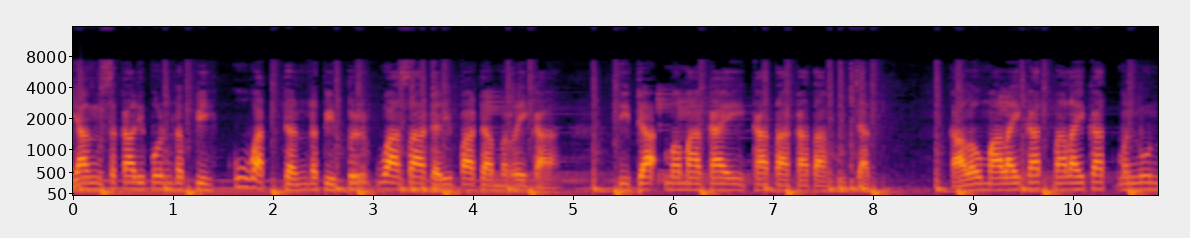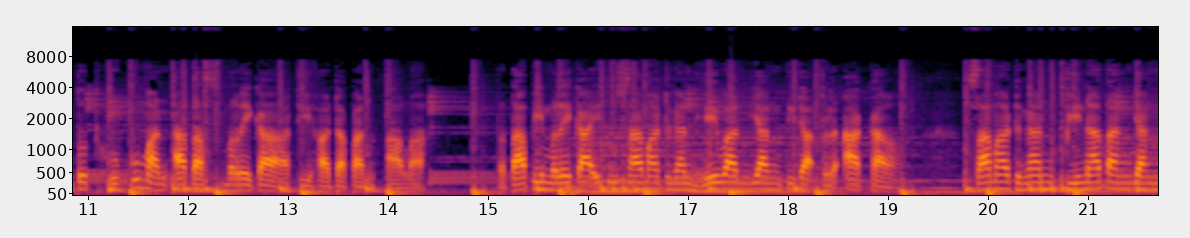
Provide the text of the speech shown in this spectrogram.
yang sekalipun lebih kuat dan lebih berkuasa daripada mereka tidak memakai kata-kata hujat. Kalau malaikat-malaikat menuntut hukuman atas mereka di hadapan Allah, tetapi mereka itu sama dengan hewan yang tidak berakal sama dengan binatang yang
